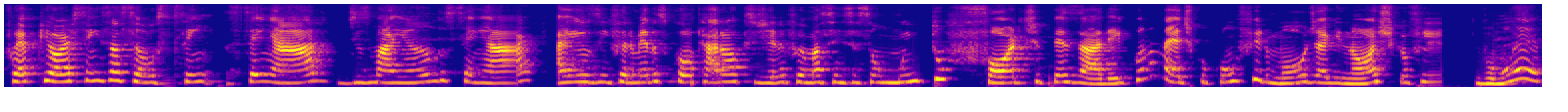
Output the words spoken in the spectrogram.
Foi a pior sensação, sem, sem ar, desmaiando sem ar. Aí os enfermeiros colocaram oxigênio, foi uma sensação muito forte pesada. E quando o médico confirmou o diagnóstico, eu falei, vou morrer.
